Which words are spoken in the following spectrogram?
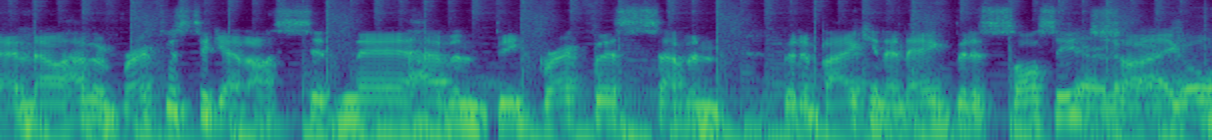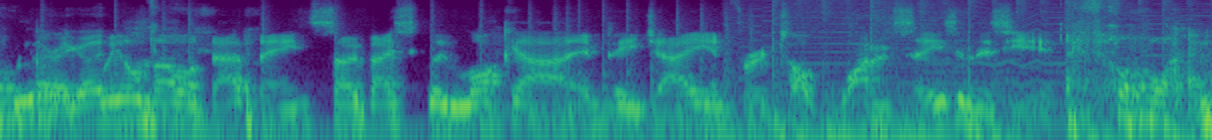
and they were having breakfast together, sitting there having big breakfasts, having a bit of bacon and egg, bit of sausage. So bagel. we, Very good. we all know what that means. So basically, lock uh, MPJ in for a top one season this year. That's all one.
